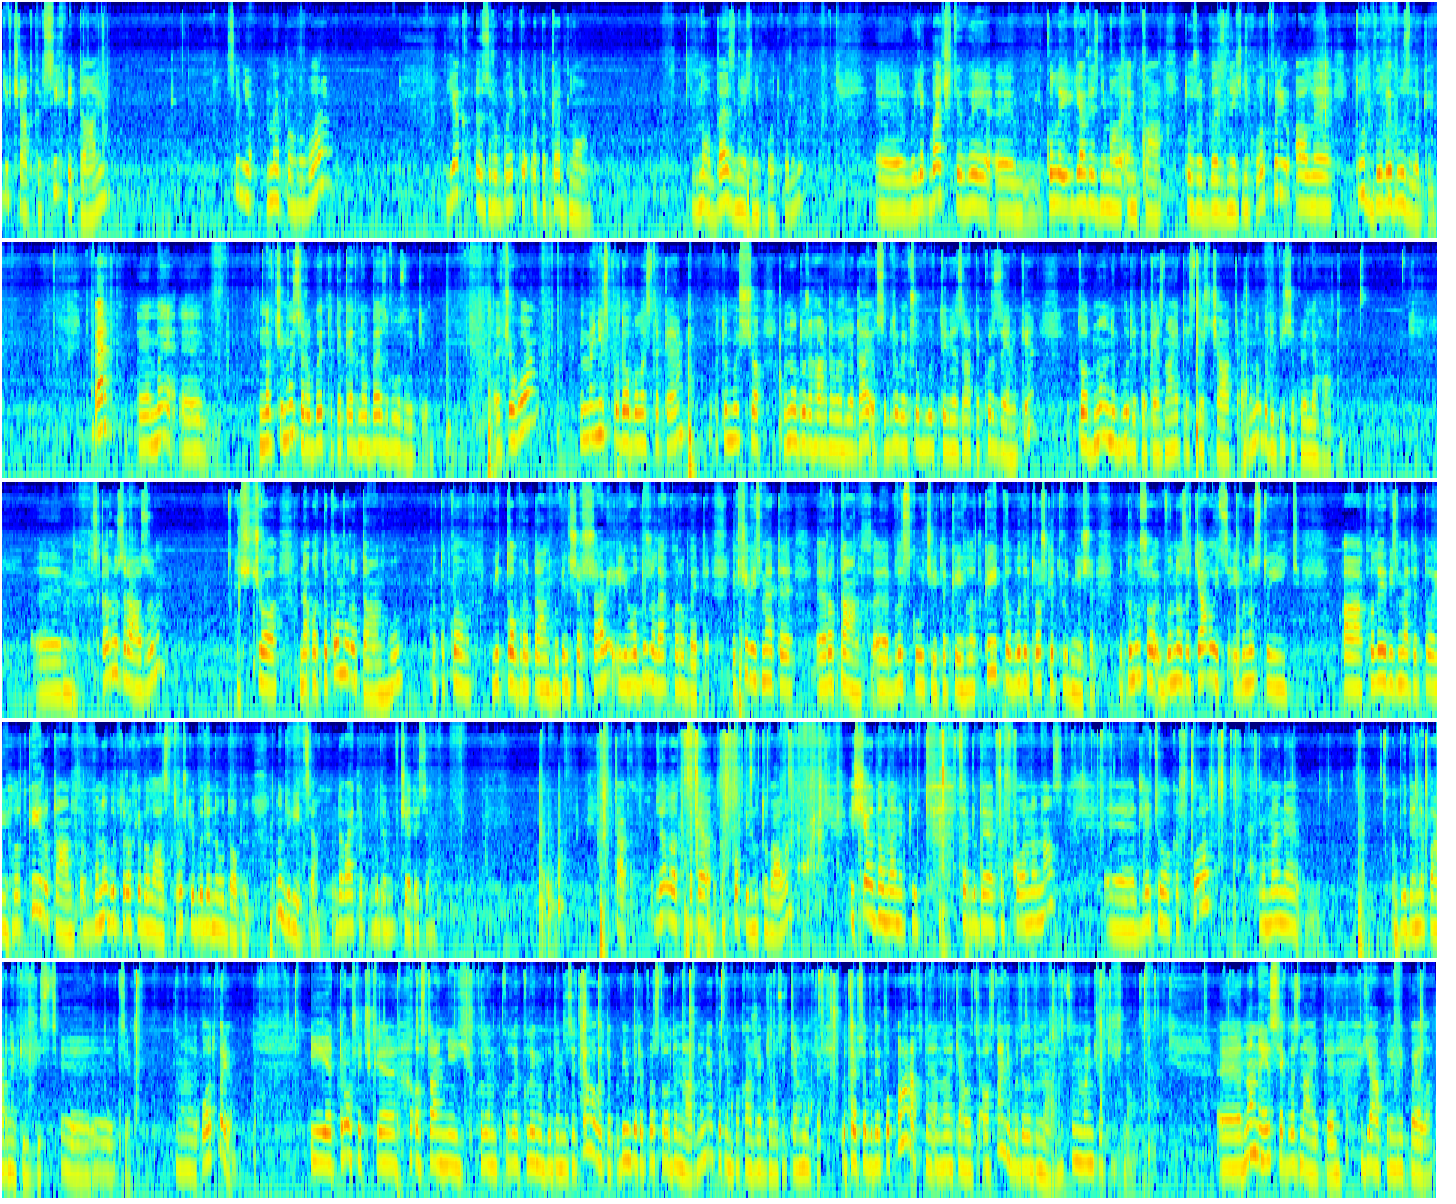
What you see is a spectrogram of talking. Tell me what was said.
Дівчатка, всіх вітаю. Сьогодні ми поговоримо, як зробити отаке дно. Дно без нижніх отворів. Е, Як бачите, ви, е, коли я вже знімала МК, теж без нижніх отворів, але тут були вузлики. Тепер е, ми навчимося робити таке дно без вузликів. Чого мені сподобалось таке? Тому що воно дуже гарно виглядає, особливо якщо будете в'язати корзинки, то дно не буде таке, знаєте, стирчати, а воно буде більше прилягати. Ем, Скажу зразу, що на отакому ротангу, отакого від топ ротангу, він шершавий, його дуже легко робити. Якщо візьмете е, ротанг е, блискучий, такий гладкий, то буде трошки трудніше, тому що воно затягується і воно стоїть. А коли візьмете той гладкий ротанг, воно буде трохи вилазити, трошки буде неудобно. Ну, дивіться, давайте будемо вчитися. Так, взяла таке кашпо, підготувала. І ще одне в мене тут це буде кашпо ананас. Е, Для цього кашпо у мене буде непарна кількість е, цих е, отворів. І трошечки останній, коли, коли, коли ми будемо затягувати, він буде просто одинарний. Я потім покажу, як його затягнути. Бо це все буде по парах, натягується, а останній буде одинарний. Це немає нічого страшного. Е, на низ, як ви знаєте, я приліпила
